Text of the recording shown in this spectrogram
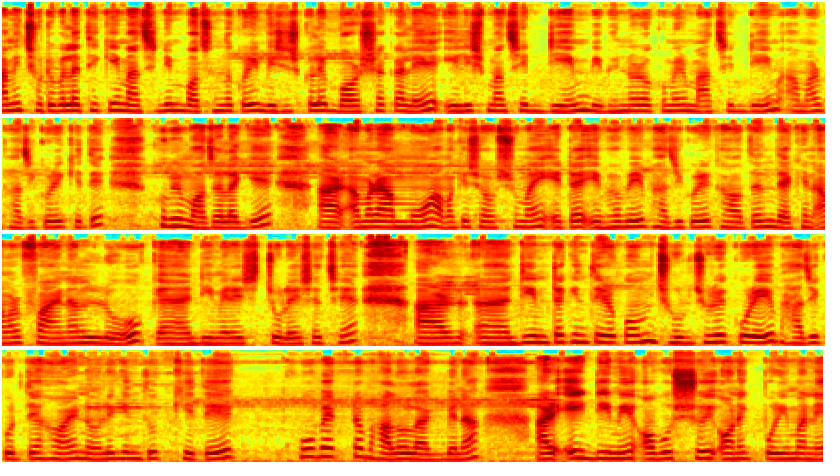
আমি ছোটোবেলা থেকেই মাছের ডিম পছন্দ করি, বিশেষ করে বর্ষাকালে ইলিশ মাছের ডিম, বিভিন্ন রকমের মাছের ডিম আমার ভাজি করে খেতে খুবই মজা লাগে। আর আমার আম্মু আমাকে সবসময় এটা এভাবে ভাজি করে খাওয়াতেন। দেখেন আমার ফাইনাল লুক ডিমের চলে এসেছে। আর ডিমটা কিন্তু এরকম ঝুরঝুরে করে ভাজি করতে হয়, নইলে কিন্তু খেতে খুব একটা ভালো লাগবে না। আর এই ডিমে অবশ্যই অনেক পরিমাণে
